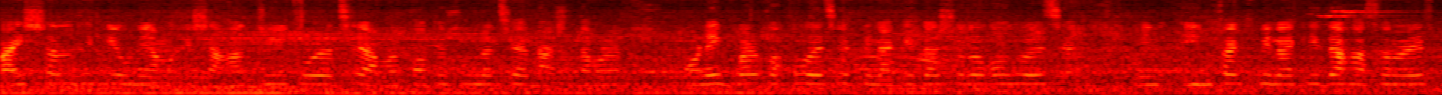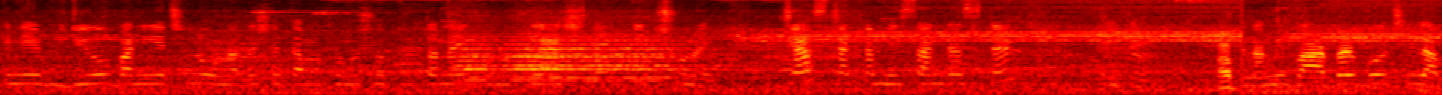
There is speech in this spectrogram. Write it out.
বাইশ সাল থেকে উনি আমাকে সাহায্যই করেছে আমার কথা শুনেছে তার সাথে আমার অনেকবার কথা হয়েছে পিনাকিদার সাথে কথা হয়েছে। ইনফ্যাক্ট পিনাকিদা হাসান আরিফকে নিয়ে ভিডিও বানিয়েছিল ওনাদের সাথে আমার কোনো শত্রুতা নাই কোনো ক্ল্যাশ নাই কিচ্ছু নাই। জাস্ট একটা মিসআন্ডারস্ট্যান্ড আমি বারবার বলছিলাম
